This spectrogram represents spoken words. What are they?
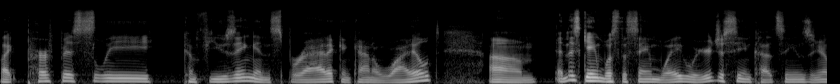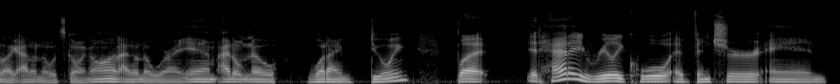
like purposely confusing and sporadic and kind of wild. Um, and this game was the same way where you're just seeing cutscenes and you're like, I don't know what's going on. I don't know where I am. I don't know what I'm doing. But it had a really cool adventure and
